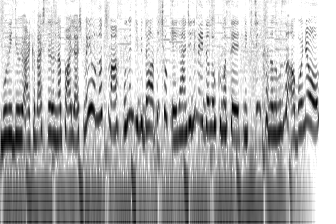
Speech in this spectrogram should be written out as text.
Bu videoyu arkadaşlarına paylaşmayı unutma. Bunun gibi daha birçok eğlenceli meydan okuma seyretmek için kanalımıza abone ol.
